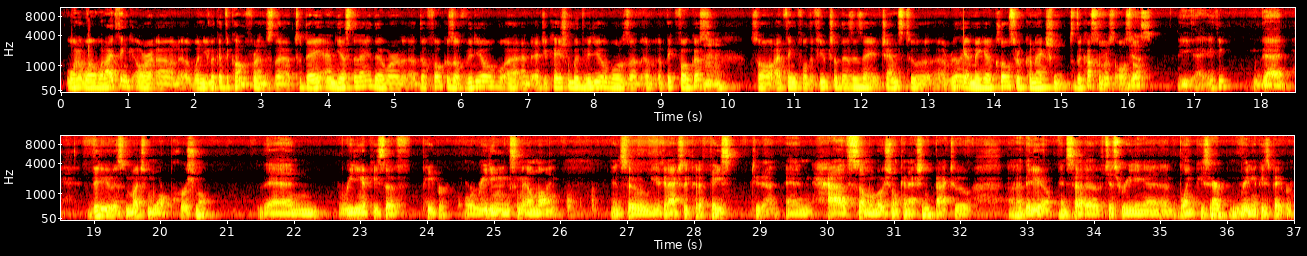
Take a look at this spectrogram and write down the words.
What, what, what I think, or uh, when you look at the conference today and yesterday, there were uh, the focus of video uh, and education with video was a, a, a big focus. Mm-hmm. So I think for the future, this is a chance to uh, really make a closer connection to the customers. Also, Yes, I think that video is much more personal than reading a piece of paper or reading something online, and so you can actually put a face to that and have some emotional connection back to a video instead of just reading a blank piece or reading a piece of paper.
